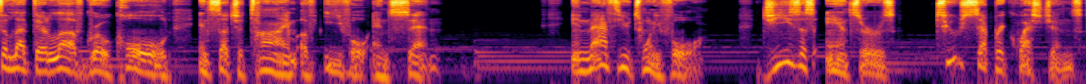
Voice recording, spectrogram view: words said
to let their love grow cold in such a time of evil and sin. In Matthew 24, Jesus answers two separate questions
